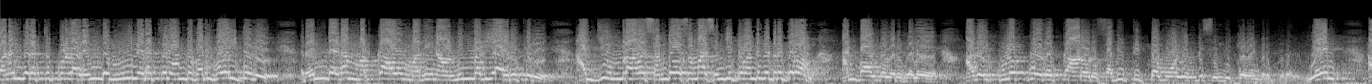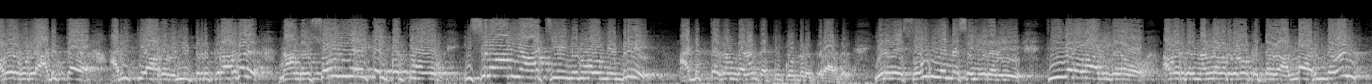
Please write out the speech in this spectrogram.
வணங்குறதுக்குள்ள ரெண்டு மூணு இடத்துல ஒன்று வரி போயிட்டது. ரெண்டு இடம் மக்காவும் மதீனாவும் நிம்மதியா இருக்குது. அஜி உம்ராவை சந்தோஷமா செஞ்சுட்டு வந்துகிட்டு இருக்கிறோம். அன்பார்ந்தவர்களே அதை குழப்புவதற்கான ஒரு சதித்திட்டமோ என்று சிந்திக்க வேண்டியிருக்கிறது. ஏன்? அவர்களுடைய அடுத்த அறிக்கையாக வெளியிட்டிருக்கிறார்கள் நாங்கள் சோழியை கைப்பற்றுவோம் இஸ்லாமிய ஆட்சியை நிறுவோம் என்று அடுத்த கங்கணம் கட்டிக் கொண்டிருக்கிறார்கள். எனவே சவுதி என்ன செய்கிறது? தீவிரவாதிகளோ அவர்கள் நல்லவர்களோ கெட்டதோ அல்ல அறிந்தவன்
